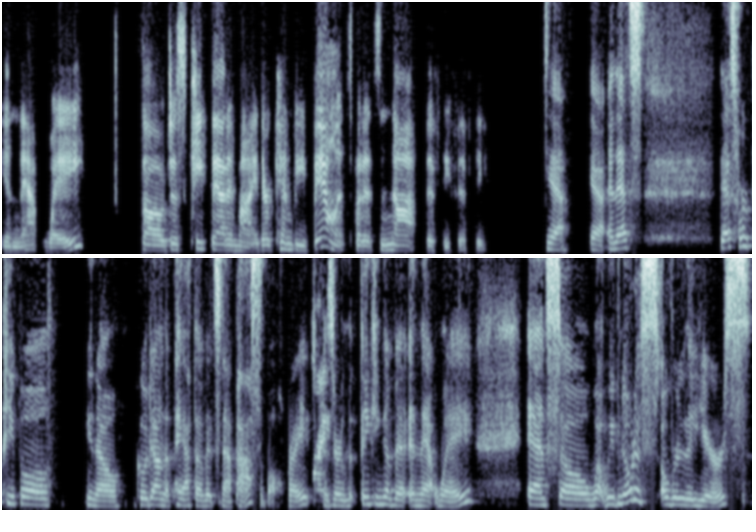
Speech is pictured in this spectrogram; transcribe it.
in that way So just keep that in mind. There can be balance, but it's not 50 50. Yeah. Yeah. And that's, that's where people, you know, go down the path of it's not possible, right? Because right. they're thinking of it in that way. And so what we've noticed over the years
